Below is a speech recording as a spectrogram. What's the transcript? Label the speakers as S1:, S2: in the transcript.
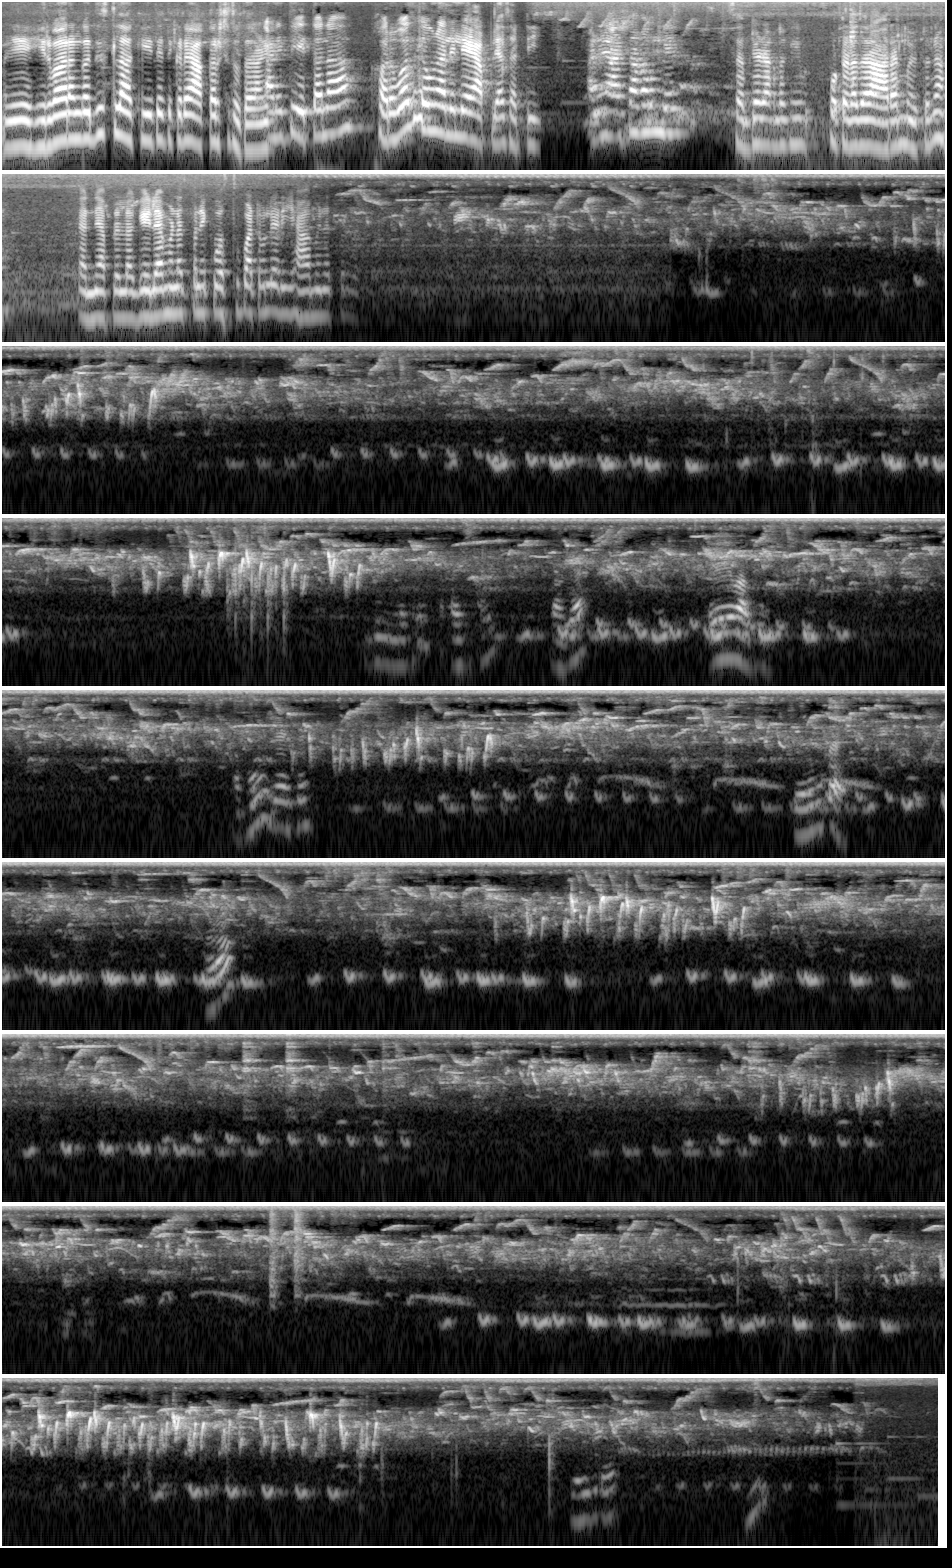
S1: म्हणजे हिरवा रंग दिसला की ते तिकडे आकर्षित होतात आणि आणि ते येताना खरवच घेऊन आलेली आहे आपल्यासाठी. आणि नाश्ता करून घे. सब्जा टाकलं की पोटाला जरा आराम मिळतो ना. त्यांनी आपल्याला गेल्या महिन्यात पण एक वस्तू पाठवली आणि ह्या महिन्यात पण ए बाबू बाबू जे इथे पेरून काय बरं?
